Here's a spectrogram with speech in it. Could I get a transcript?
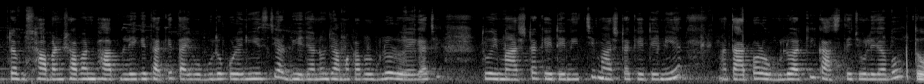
একটা সাবান সাবান ভাব লেগে থাকে, তাই ওগুলো করে নিয়ে এসেছি। আর ভেজানো জামা কাপড়গুলো রয়ে গেছে। তো ওই মাছটা কেটে নিচ্ছি, মাছটা কেটে নিয়ে, তারপর ওগুলো আর কি কাচতে চলে যাব। তো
